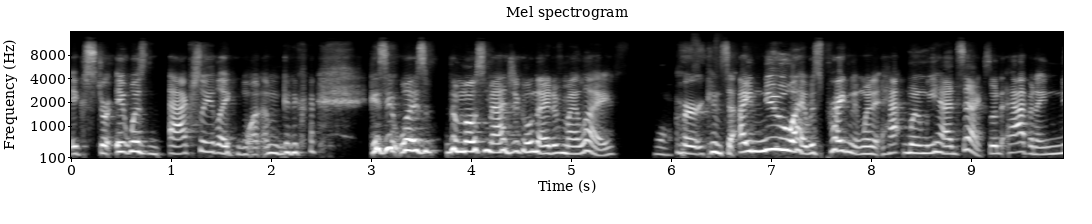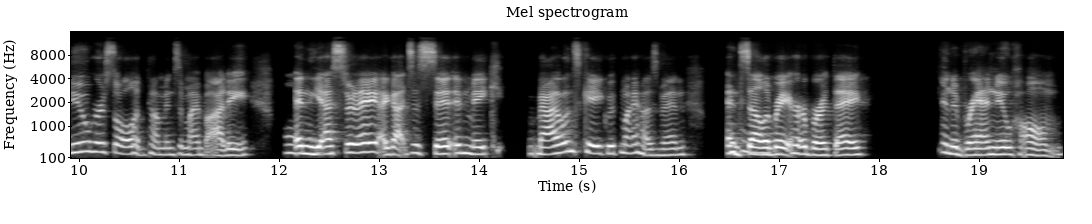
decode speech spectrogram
Extra- it was actually like one, I'm gonna cry because it was the most magical night of my life. Yes. Her consent. I knew I was pregnant when it ha- when we had sex. When it happened, I knew her soul had come into my body. Mm-hmm. And yesterday, I got to sit and make Madeline's cake with my husband and mm-hmm. celebrate her birthday in a brand new home.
